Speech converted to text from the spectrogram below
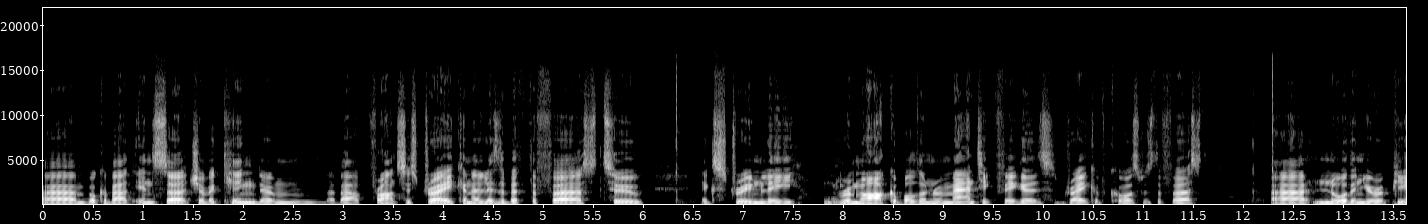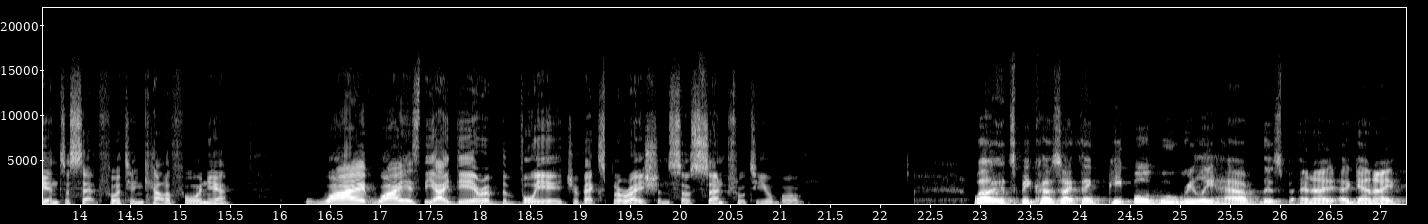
um, book about In Search of a Kingdom about Francis Drake and Elizabeth I, two extremely remarkable and romantic figures. Drake, of course, was the first uh, Northern European to set foot in California. Why, why is the idea of the voyage of exploration so central to your book? Well, it's because I think people who really have this, and I again, I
